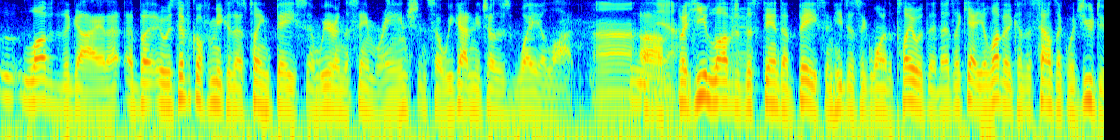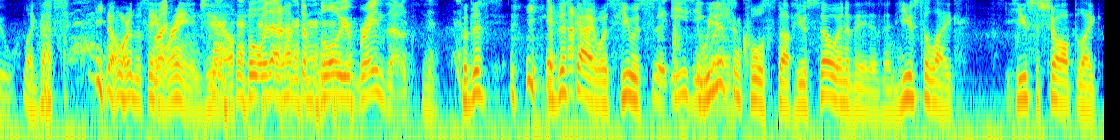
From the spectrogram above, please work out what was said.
loved the guy, and I, but it was difficult for me because I was playing bass, and we were in the same range, and so we got in each other's way a lot. Uh, Um, yeah. But he loved the stand-up bass, and he just like wanted to play with it. And I was like, "Yeah, you love it because it sounds like what you do. Like that's, you know, we're in the same Right. range, you know." but without having to blow your brains out. But this, but this guy was he was The easy we way. did some cool stuff. He was so innovative, and he used to like he used to show up like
